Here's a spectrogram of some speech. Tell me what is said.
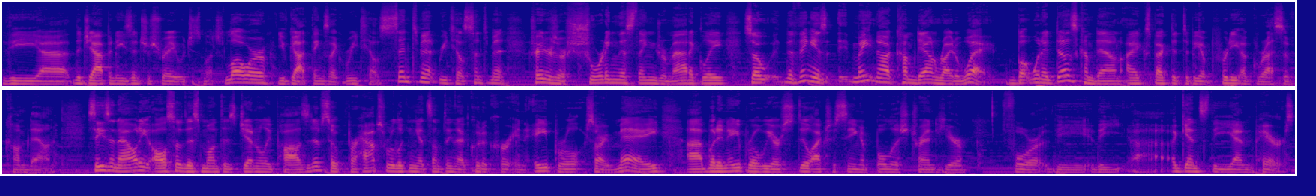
the, uh, the Japanese interest rate, which is much lower. You've got things like retail sentiment, retail sentiment. Traders are shorting this thing dramatically. So the thing is, it may not come down right away, but when it does come down, I expect it to be a pretty aggressive come down. Seasonality also this month is generally positive, so perhaps we're looking at something that could occur in April, sorry, May, uh, but in April we are still actually seeing a bullish trend here for the the uh, against the yen pairs.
